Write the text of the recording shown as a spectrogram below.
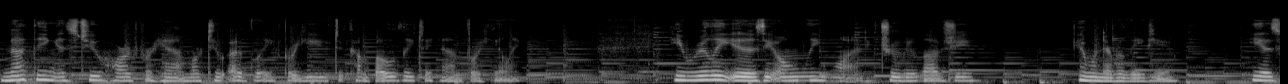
Nothing is too hard for Him or too ugly for you to come boldly to Him for healing. He really is the only one who truly loves you and will never leave you. He is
